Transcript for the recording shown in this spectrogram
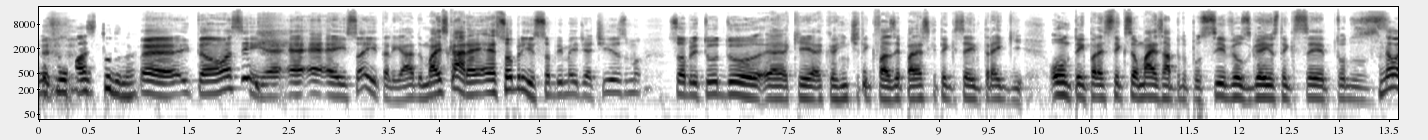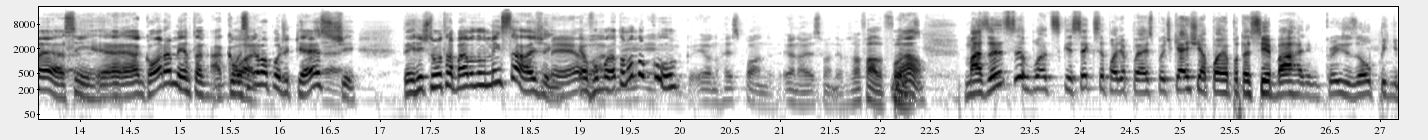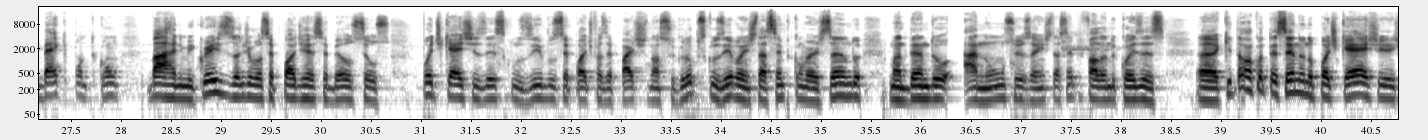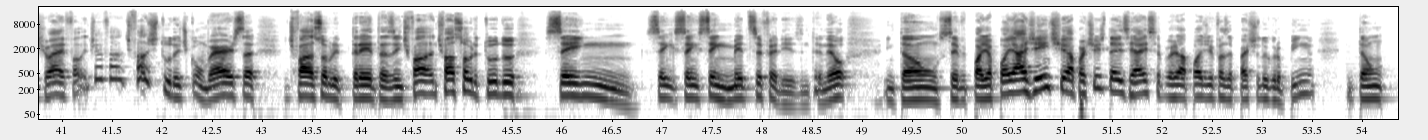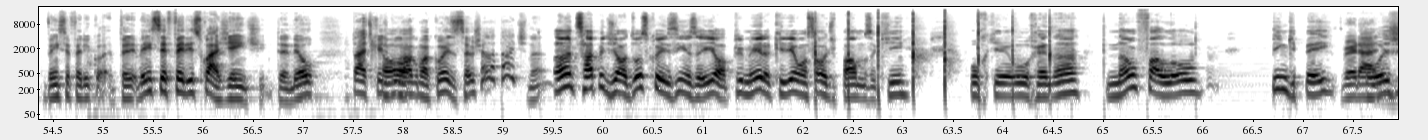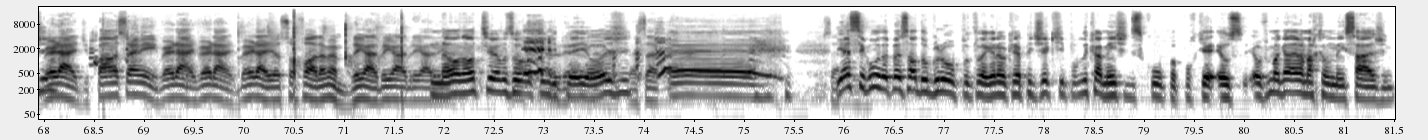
Eu sou quase tudo, né? É, então, assim, é, é, é- é isso aí, tá ligado? Mas, cara, é, é sobre isso, sobre imediatismo, sobre tudo é, que, que a gente tem que fazer. Parece que tem que ser entregue ontem, parece que tem que ser o mais rápido possível, os ganhos tem que ser todos. Não, é assim, é agora mesmo, tá? Agora. Comecei a gravar podcast, tem gente no meu trabalho mandando mensagem. Meu eu vou mandar tomar no cu. Eu não respondo, eu não respondo, eu só falo, foda-se. Mas antes, você pode esquecer que você pode apoiar esse podcast em apoia.se barra animecrazes ou pingback.com barra animecrazes, onde você pode receber os seus podcasts exclusivos, você pode fazer parte do nosso grupo exclusivo, a gente tá sempre conversando, mandando anúncios, a gente tá sempre falando coisas ah, que estão acontecendo no podcast, a gente vai falar, a gente vai falar, a gente fala de tudo, a gente conversa, a gente fala sobre tretas, a gente fala, a gente fala sobre tudo sem, sem, sem, sem medo de ser feliz, entendeu? Então, você pode apoiar a gente, a partir de 10 reais você já pode fazer parte do grupinho. Então, vem ser feliz, vem ser feliz com a gente, entendeu? Tati, quer divulgar alguma coisa? Saiu o chá da Tati, né? Antes, rapidinho, ó, duas coisinhas aí, ó. Primeiro, eu queria uma salva de palmas aqui, porque o Renan não falou PingPay Verdade, hoje. verdade. Palmas pra mim, verdade, verdade, verdade. Eu sou foda mesmo. Obrigado, obrigado, obrigado. Não, não tivemos o PingPay hoje. Essa- É... E a segunda, pessoal do grupo do Telegram, eu queria pedir aqui publicamente desculpa, porque eu, eu vi uma galera marcando mensagem,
